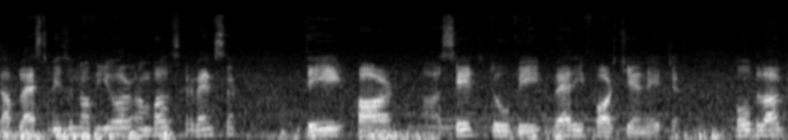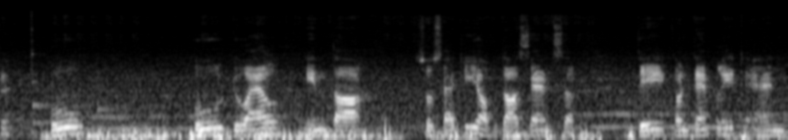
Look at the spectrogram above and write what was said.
the blessed vision of your humble servants. They are uh, said to be very fortunate. O beloved, who who dwell in the society of the saints, they contemplate and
